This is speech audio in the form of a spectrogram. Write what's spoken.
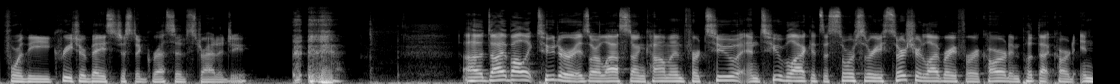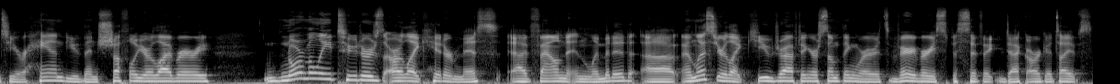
for the creature based, just aggressive strategy. uh, Diabolic Tutor is our last uncommon. For two and two black, it's a sorcery. Search your library for a card and put that card into your hand. You then shuffle your library. Normally, tutors are like hit or miss. I've found in limited, uh, unless you're like cube drafting or something where it's very, very specific deck archetypes.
